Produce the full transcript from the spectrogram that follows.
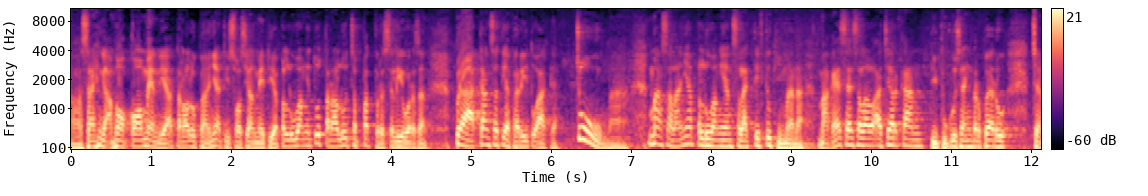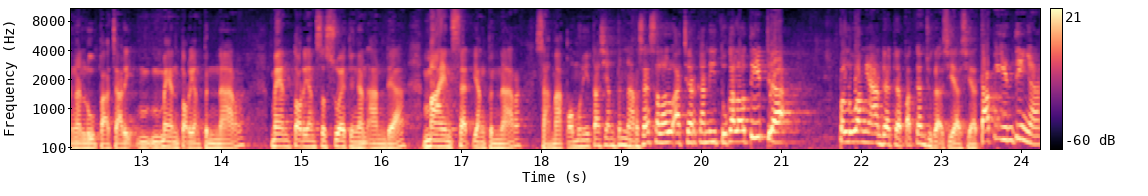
Uh, saya nggak mau komen ya, terlalu banyak di sosial media. Peluang itu terlalu cepat berseliweran. Bahkan setiap hari itu ada. Cuma masalahnya peluang yang selektif itu gimana? Makanya saya selalu ajarkan di buku saya yang terbaru, jangan lupa cari mentor yang benar, mentor yang sesuai dengan Anda, mindset yang benar, sama komunitas yang benar. Saya selalu ajarkan itu. Kalau tidak, peluang yang Anda dapatkan juga sia-sia. Tapi intinya,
